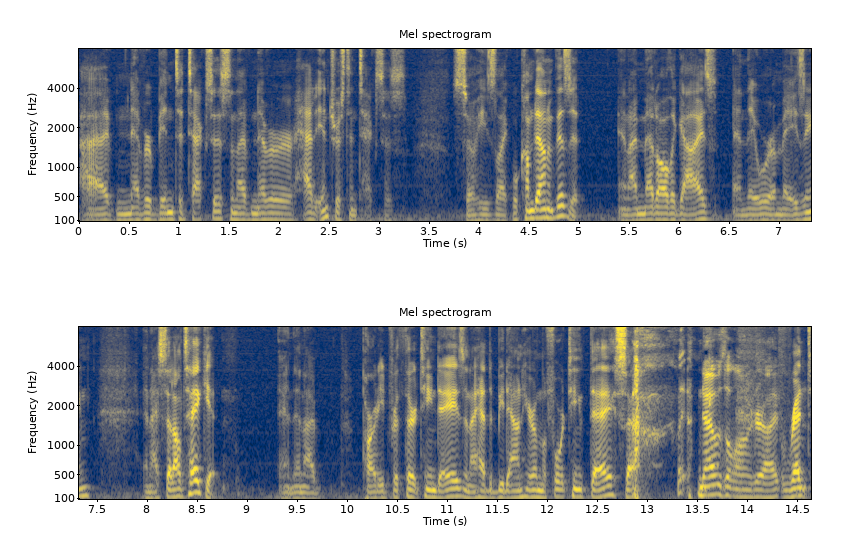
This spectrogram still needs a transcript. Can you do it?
I've never been to Texas and I've never had interest in Texas. So he's like, well, come down and visit. And I met all the guys and they were amazing. And I said, I'll take it. And then I partied for 13 days and I had to be down here on the 14th day. So That was a long drive. rent,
